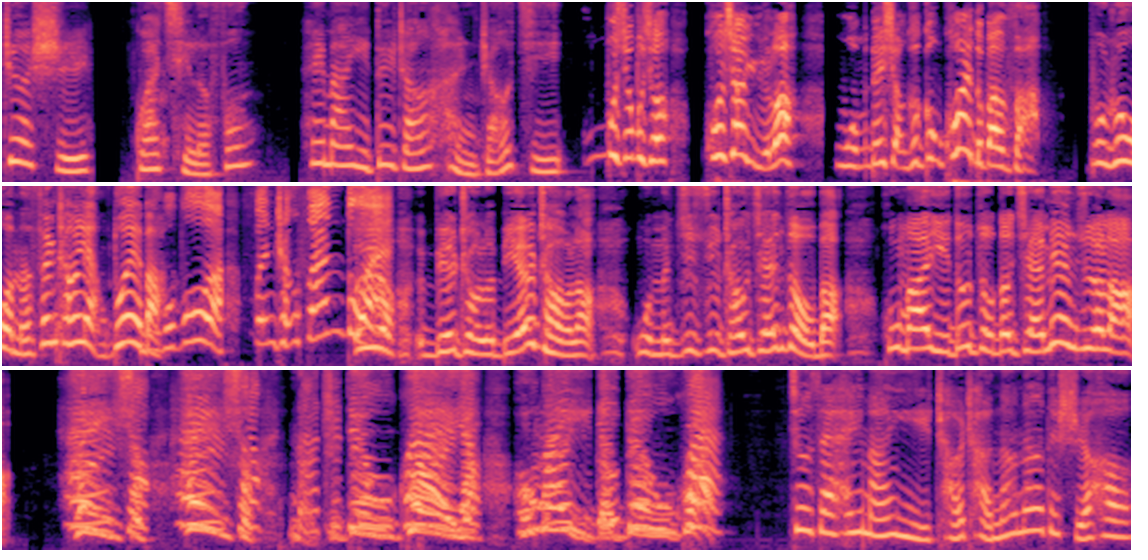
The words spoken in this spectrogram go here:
这时刮起了风，黑蚂蚁队长很着急。不行不行，快下雨了，我们得想个更快的办法。不如我们分成两队吧？不不，分成三队。哎呀，别吵了，别吵了，我们继续朝前走吧。红蚂蚁都走到前面去了。嘿咻嘿咻，哪支队伍快呀？红蚂蚁的队伍快。就在黑蚂蚁吵吵闹闹的时候，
